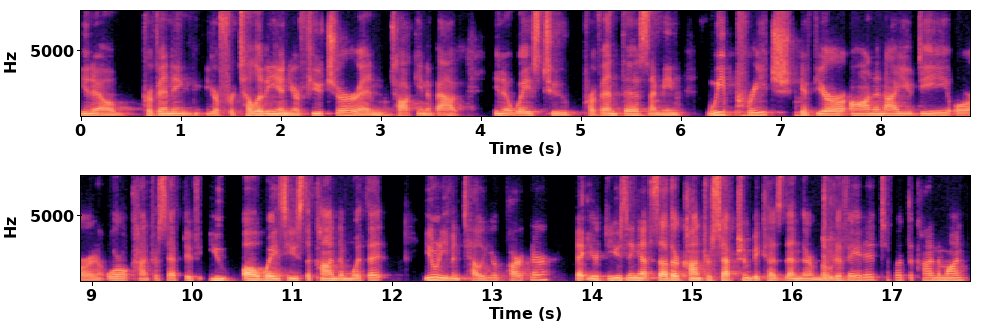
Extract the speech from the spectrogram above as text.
you know, preventing your fertility in your future and talking about, you know, ways to prevent this. I mean, we preach if you're on an IUD or an oral contraceptive, you always use the condom with it. You don't even tell your partner that you're using this other contraception because then they're motivated to put the condom on.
